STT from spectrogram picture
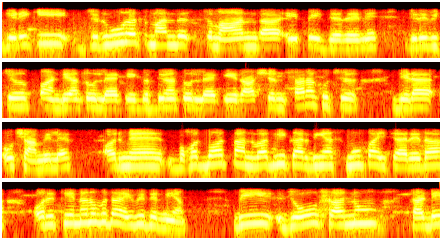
ਜਿਹੜੇ ਕਿ ਜ਼ਰੂਰਤਮੰਦ ਸਮਾਨ ਦਾ ਇਹ ਭੇਜ ਰਹੇ ਨੇ, ਜਿਹਦੇ ਵਿੱਚ ਭਾਂਡਿਆਂ ਤੋਂ ਲੈ ਕੇ, ਗੱਦਿਆਂ ਤੋਂ ਲੈ ਕੇ, ਰਾਸ਼ਨ, ਸਾਰਾ ਕੁਝ ਜਿਹੜਾ ਉਹ ਸ਼ਾਮਿਲ ਹੈ। ਔਰ ਮੈਂ ਬਹੁਤ ਬਹੁਤ ਧੰਨਵਾਦ ਵੀ ਕਰਦੀ ਹਾਂ ਸਮੂਹ ਭਾਈਚਾਰੇ ਦਾ, ਔਰ ਇੱਥੇ ਇਹਨਾਂ ਨੂੰ ਵਧਾਈ ਵੀ ਦਿੰਦੀ ਹਾਂ ਵੀ ਜੋ ਸਾਨੂੰ ਸਾਡੇ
